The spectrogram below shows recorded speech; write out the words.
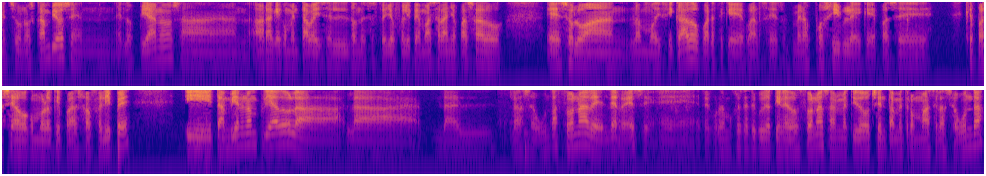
hecho unos cambios en, los pianos han- ahora que comentabais el donde se estrelló Felipe Massa el año pasado eso lo han, lo han modificado parece que va a ser menos posible que pase que pase algo como lo que pasó a Felipe y también han ampliado la, la, la, la segunda zona del DRS. Eh, recordemos que este circuito tiene dos zonas, han metido 80 metros más en la segunda.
